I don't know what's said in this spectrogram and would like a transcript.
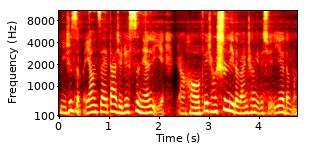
你是怎么样在大学这四年里，然后非常顺利的完成你的学业的吗？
